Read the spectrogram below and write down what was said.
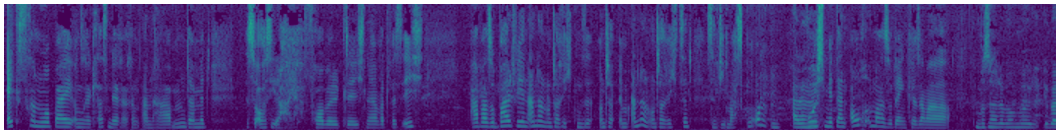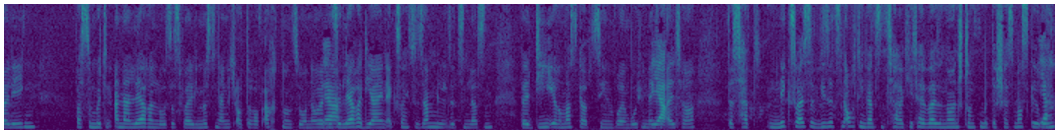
extra nur bei unserer Klassenlehrerin anhaben, damit es so aussieht, ah ja, vorbildlich, ne, was weiß ich. Aber sobald wir in anderen Unterrichten, unter, im anderen Unterricht sind, sind die Masken unten. Aber Wo ich mir dann auch immer so denke, sag mal, Da muss man halt aber mal überlegen, was so mit den anderen Lehrern los ist, weil die müssen eigentlich auch darauf achten und so. Ne? Oder Ja. diese Lehrer, die einen extra nicht zusammensitzen lassen, weil die ihre Maske abziehen wollen, wo ich mir denke, Ja. Alter, das hat nix, weißt du, wir sitzen auch den ganzen Tag hier teilweise neun Stunden mit der scheiß Maske Ja. rum.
